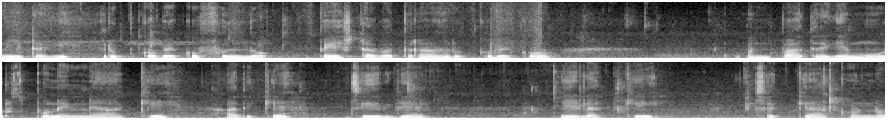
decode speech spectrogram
ನೀಟಾಗಿ ರುಬ್ಕೋಬೇಕು. ಫುಲ್ಲು ಪೇಸ್ಟ್ ಆಗೋ ಥರ ರುಬ್ಕೋಬೇಕು. ಒಂದು ಪಾತ್ರೆಗೆ ಮೂರು ಸ್ಪೂನ್ ಎಣ್ಣೆ ಹಾಕಿ, ಅದಕ್ಕೆ ಜೀರಿಗೆ, ಏಲಕ್ಕಿ, ಚಕ್ಕೆ ಹಾಕ್ಕೊಂಡು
